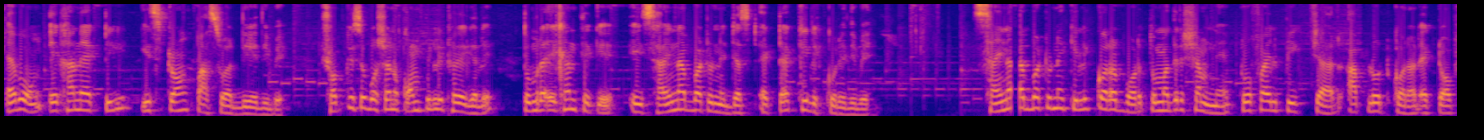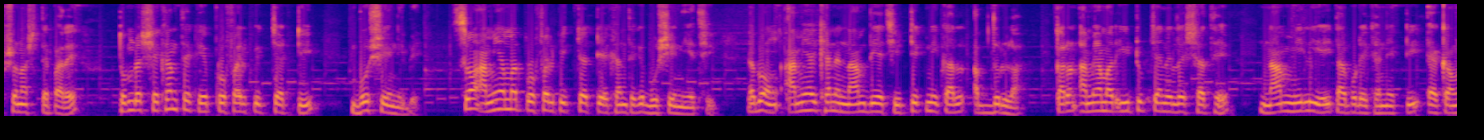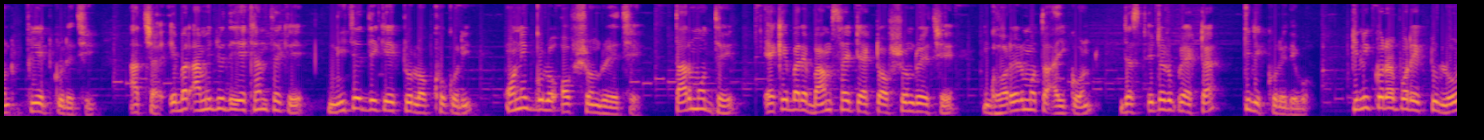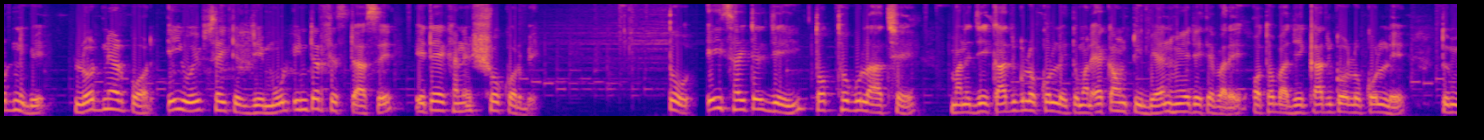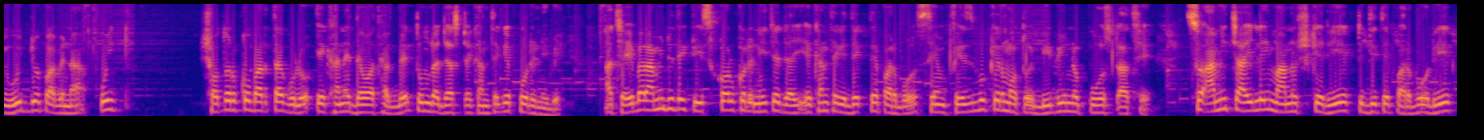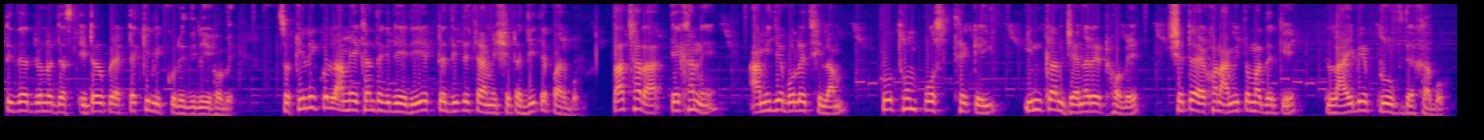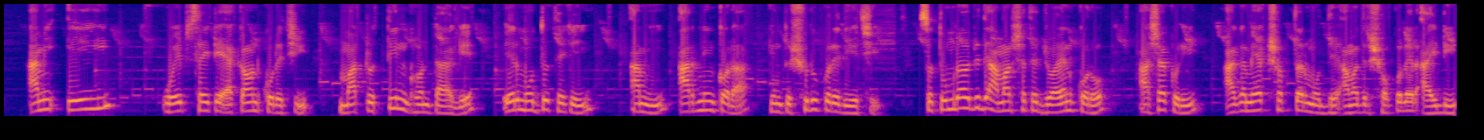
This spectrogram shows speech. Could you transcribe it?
এবং এখানে একটি স্ট্রং পাসওয়ার্ড দিয়ে দিবে। সব কিছু বসানো কমপ্লিট হয়ে গেলে তোমরা এখান থেকে এই সাইন আপ বাটনে জাস্ট একটা ক্লিক করে দিবে। সাইন আপ বাটনে ক্লিক করার পর তোমাদের সামনে প্রোফাইল পিকচার আপলোড করার একটা অপশন আসতে পারে। তোমরা সেখান থেকে প্রোফাইল পিকচারটি বসিয়ে নিবে। সো আমি আমার প্রোফাইল পিকচারটি এখান থেকে বসিয়ে নিয়েছি এবং আমি এখানে নাম দিয়েছি টেকনিক্যাল আবদুল্লাহ কারণ আমি আমার ইউটিউব চ্যানেলের সাথে নাম মিলিয়েই তারপর এখানে একটি অ্যাকাউন্ট ক্রিয়েট করেছি। আচ্ছা এবার আমি যদি এখান থেকে নিচের দিকে একটু লক্ষ্য করি, অনেকগুলো অপশন রয়েছে। তার মধ্যে একেবারে বাম সাইডে একটা অপশন রয়েছে, ঘরের মতো আইকন জাস্ট এটার উপরে একটা ক্লিক করে দেব। ক্লিক করার পরে একটু লোড নেবে লোড নেওয়ার পর এই ওয়েবসাইটের যে মূল ইন্টারফেসটা আছে, এটা এখানে শো করবে। তো এই সাইটের যেই তথ্যগুলো আছে মানে যে কাজগুলো করলে তোমার অ্যাকাউন্টটি ব্যান হয়ে যেতে পারে, অথবা যে কাজগুলো করলে তুমি উইড্রো পাবে না, ওই সতর্কবার্তাগুলো এখানে দেওয়া থাকবে, তোমরা জাস্ট এখান থেকে পড়ে নিবে। আচ্ছা এবার আমি যদি একটু স্ক্রল করে নিচে যাই, এখান থেকে দেখতে পারব সেম ফেসবুকের মতো বিভিন্ন পোস্ট আছে। সো আমি চাইলেই মানুষকে রিয়েক্ট দিতে পারব। রিয়েক্ট দেওয়ার জন্য জাস্ট এটার উপর একটা ক্লিক করে দিলেই হবে। সো ক্লিক করলে আমি এখান থেকে যে রিয়েক্টটা দিতে চাই, আমি সেটা দিতে পারব। তাছাড়া এখানে আমি যে বলেছিলাম, প্রথম পোস্ট থেকেই ইনকাম জেনারেট হবে, সেটা এখন আমি তোমাদেরকে লাইভে প্রুফ দেখাবো। আমি এই ওয়েবসাইটে অ্যাকাউন্ট করেছি মাত্র তিন ঘণ্টা আগে। এর মধ্য থেকেই আমি আর্নিং করা কিন্তু শুরু করে দিয়েছি। সো তোমরাও যদি আমার সাথে জয়েন করো, আশা করি আগামী এক সপ্তাহের মধ্যে আমাদের সকলের আইডি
